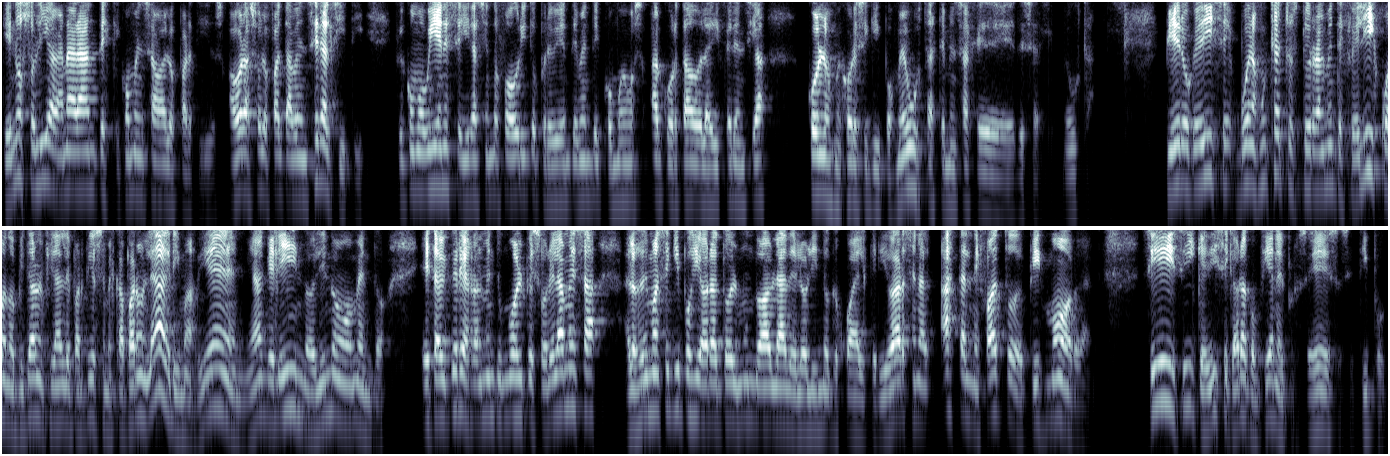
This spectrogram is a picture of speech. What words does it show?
que no solía ganar antes que comenzaban los partidos. Ahora solo falta vencer al City, que como viene seguirá siendo favorito, pero evidentemente como hemos acortado la diferencia con los mejores equipos. Me gusta este mensaje de Sergio, me gusta. Piero que dice, buenas muchachos, estoy realmente feliz cuando pitaron el final del partido, se me escaparon lágrimas, bien, mirá qué lindo, lindo momento. Esta victoria es realmente un golpe sobre la mesa a los demás equipos y ahora todo el mundo habla de lo lindo que juega el querido Arsenal, hasta el nefato de Piz Morgan. Sí, sí, que dice que ahora confía en el proceso, ese tipo.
